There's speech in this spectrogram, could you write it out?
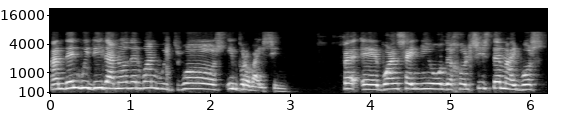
And then we did another one which was improvising. Uh, once I knew the whole system, I was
